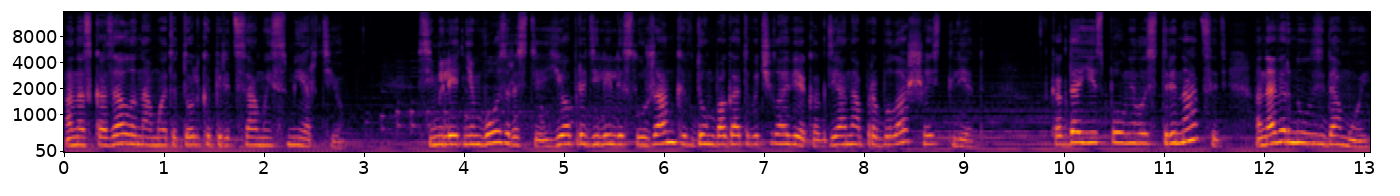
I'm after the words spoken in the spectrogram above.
Она сказала нам это только перед самой смертью. В семилетнем возрасте ее определили служанкой в дом богатого человека, где она пробыла шесть лет. Когда ей исполнилось 13, она вернулась домой.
